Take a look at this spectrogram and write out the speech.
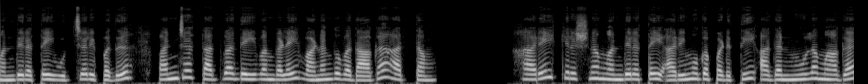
மந்திரத்தை உச்சரிப்பது பஞ்ச தத்வ தெய்வங்களை வணங்குவதாக அர்த்தம். ஹரே கிருஷ்ண மந்திரத்தை அறிமுகப்படுத்தி அதன் மூலமாக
